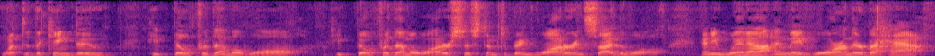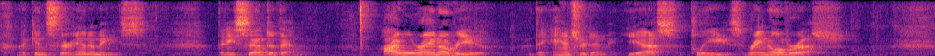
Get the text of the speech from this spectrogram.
What did the king do? He built for them a wall. He built for them a water system to bring water inside the wall and he went out and made war on their behalf against their enemies. Then he said to them, I will reign over you. They answered him, Yes, please, reign over us.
